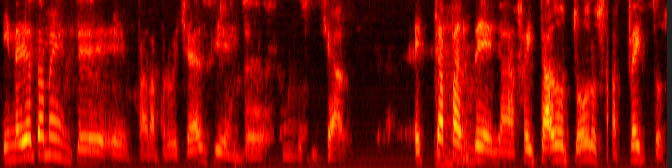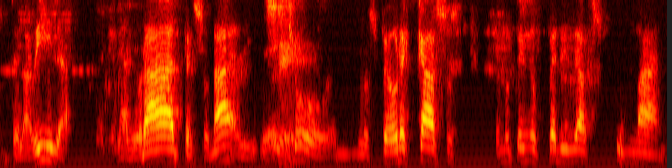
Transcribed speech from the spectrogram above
inmediatamente, para aprovechar el tiempo, licenciado, esta pandemia ha afectado todos los aspectos de la vida, laboral, personal, y de hecho, en los peores casos hemos tenido pérdidas humanas.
